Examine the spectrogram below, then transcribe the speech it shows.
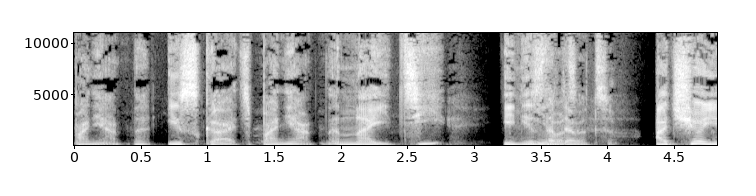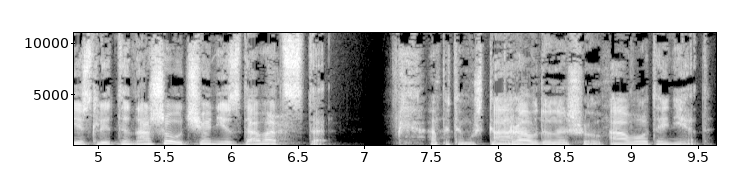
понятно, искать, понятно, найти и не Не сдаваться. сдаваться. А что, если ты нашел, что не сдаваться-то? А потому что А- правду нашел. А вот и нет.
